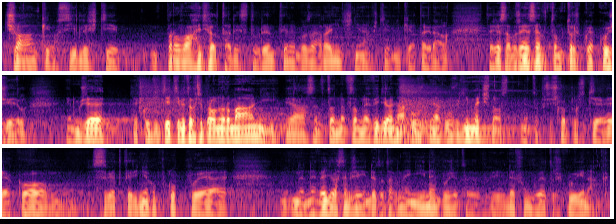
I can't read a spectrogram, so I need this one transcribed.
články o sídlišti, prováděl tady studenty nebo zahraniční návštěvníky a tak dále. Takže samozřejmě jsem v tom trošku jako žil. Jenomže jako dítě mi to připadalo normální. Já jsem v tom, v tom neviděl nějakou, nějakou výjimečnost. Mně to přišlo prostě jako svět, který mě obklopuje a ne, nevěděl jsem, že jinde to tak není, nebo že to jinde funguje trošku jinak.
